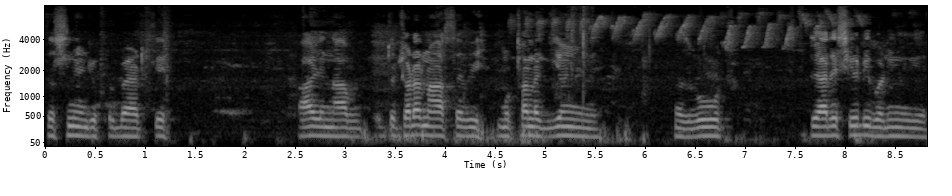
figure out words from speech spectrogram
دسنے جو پھر بیٹھ کے۔ آ جناب تو چڑھن واسطے بھی مٹھاں لگی ہوئی نے۔ مضبوط، پیاری سیڑھی بنی ہوئی ہے۔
